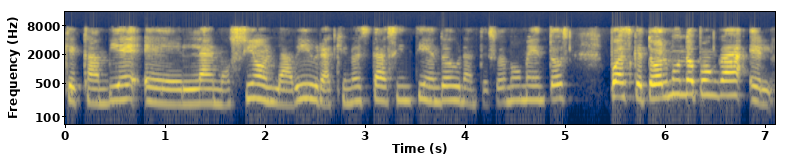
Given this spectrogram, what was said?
que cambie eh, la emoción, la vibra que uno está sintiendo durante esos momentos, pues que todo el mundo ponga el...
